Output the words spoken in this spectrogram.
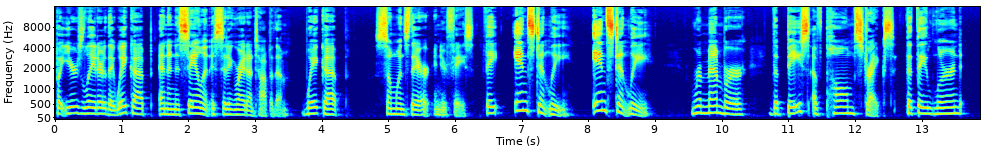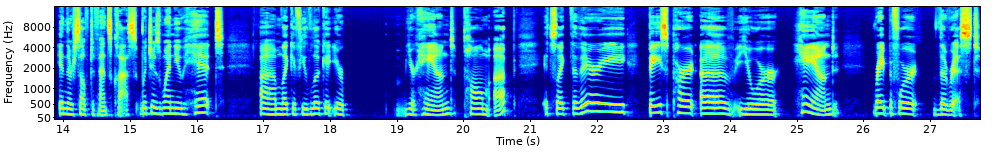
But years later, they wake up and an assailant is sitting right on top of them. Wake up, someone's there in your face. They instantly, instantly remember the base of palm strikes that they learned in their self defense class, which is when you hit, um, like if you look at your your hand palm up, it's like the very base part of your hand right before the wrist.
